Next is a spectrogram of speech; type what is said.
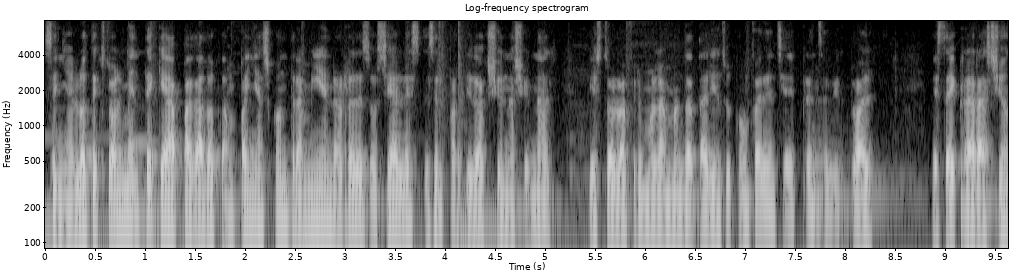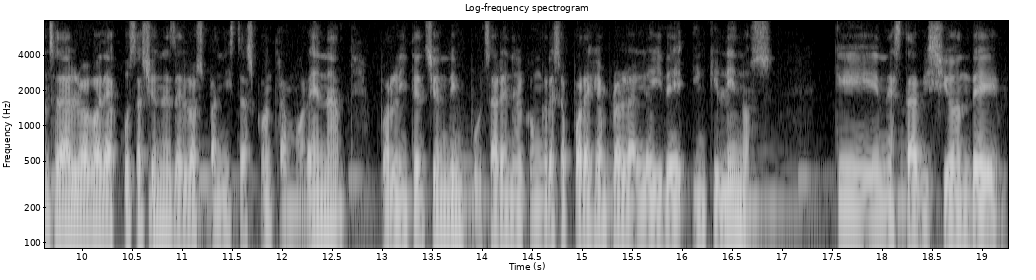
Señaló textualmente que ha pagado campañas contra mí en las redes sociales es el Partido Acción Nacional, y esto lo afirmó la mandataria en su conferencia de prensa virtual. Esta declaración se da luego de acusaciones de los panistas contra Morena por la intención de impulsar en el Congreso, por ejemplo, la ley de inquilinos, que en esta visión de,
